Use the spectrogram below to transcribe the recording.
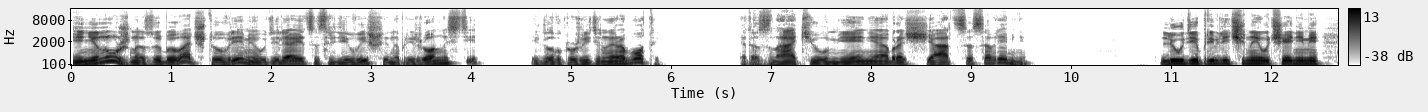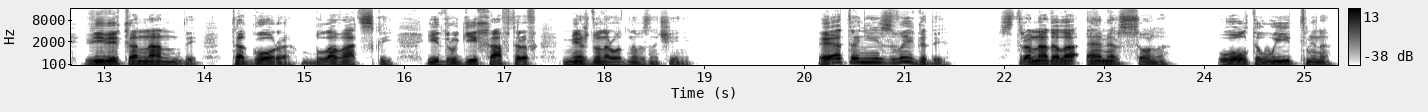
И не нужно забывать, что время уделяется среди высшей напряженности и головокружительной работы. Это знаки умения обращаться со временем. Люди, привлеченные учениями Вивекананды, Тагора, Блаватской и других авторов международного значения. Это не из выгоды. Страна дала Эмерсона, Уолта Уитмена,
